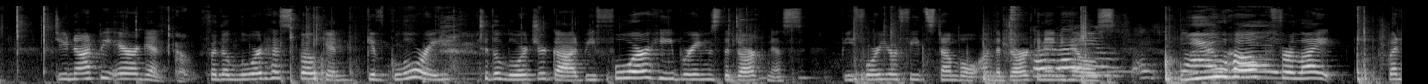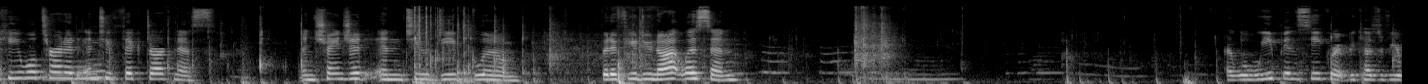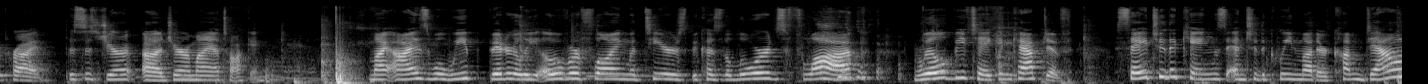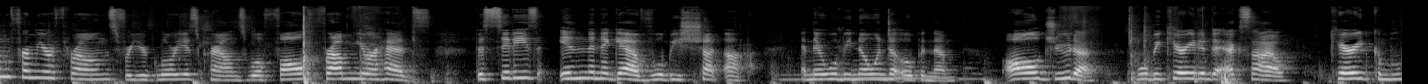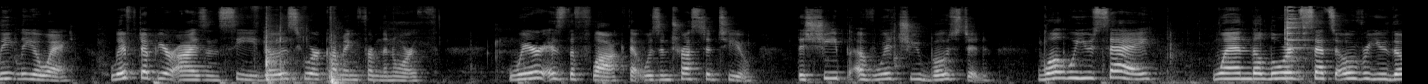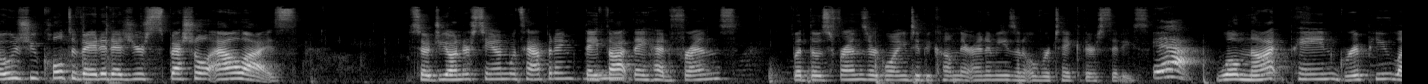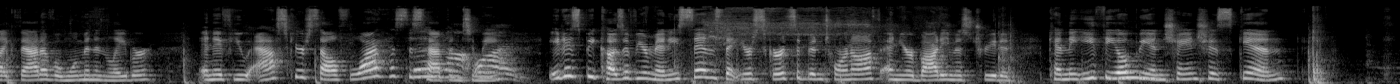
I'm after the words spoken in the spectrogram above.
Do not be arrogant, for the Lord has spoken. Give glory to the Lord your God before he brings the darkness, before your feet stumble on the darkening hills. You hope for light, but he will turn it into thick darkness and change it into deep gloom. But if you do not listen, I will weep in secret because of your pride. This is Jer- uh, Jeremiah talking. My eyes will weep bitterly, overflowing with tears, because the Lord's flock will be taken captive. Say to the kings and to the queen mother, Come down from your thrones, for your glorious crowns will fall from your heads. The cities in the Negev will be shut up, and there will be no one to open them. All Judah will be carried into exile, carried completely away. Lift up your eyes and see those who are coming from the north. Where is the flock that was entrusted to you, the sheep of which you boasted? What will you say when the Lord sets over you those you cultivated as your special allies? So, do you understand what's happening? They mm-hmm. thought they had friends, but those friends are going to become their enemies and overtake their cities. Yeah. Will not pain grip you like that of a woman in labor? And if you ask yourself, why has this happened to me? It is because of your many sins that your skirts have been torn off and your body mistreated. Can the Ethiopian change his skin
